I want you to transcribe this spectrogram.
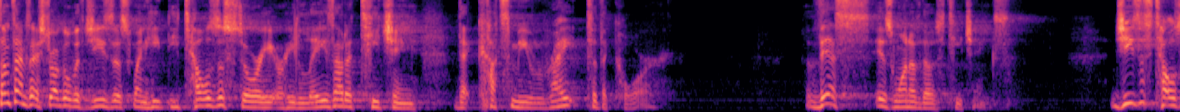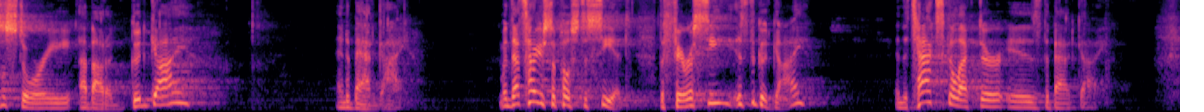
Sometimes I struggle with Jesus when he, he tells a story or he lays out a teaching that cuts me right to the core. This is one of those teachings. Jesus tells a story about a good guy and a bad guy. I that's how you're supposed to see it. The Pharisee is the good guy, and the tax collector is the bad guy.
